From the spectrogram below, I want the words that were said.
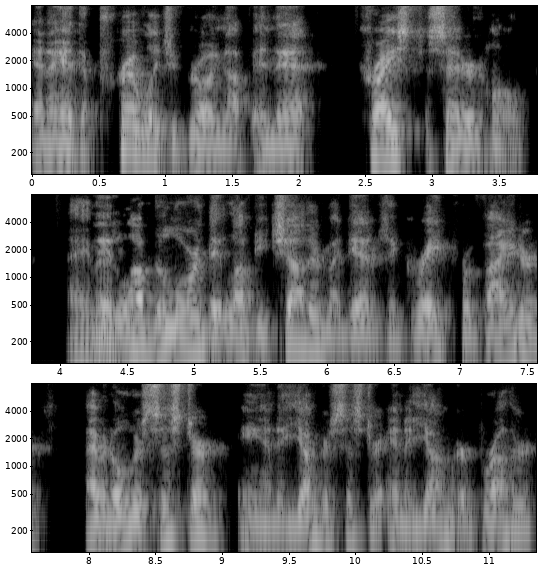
and I had the privilege of growing up in that Christ-centered home. Amen. They loved the Lord. They loved each other. My dad was a great provider. I have an older sister and a younger sister and a younger brother.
